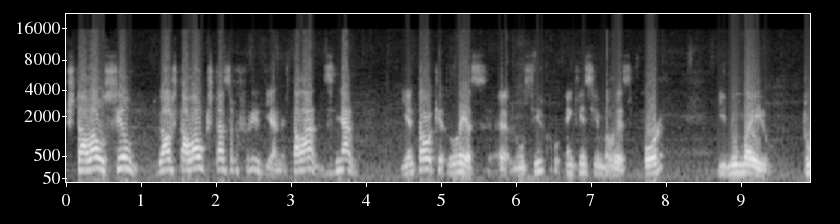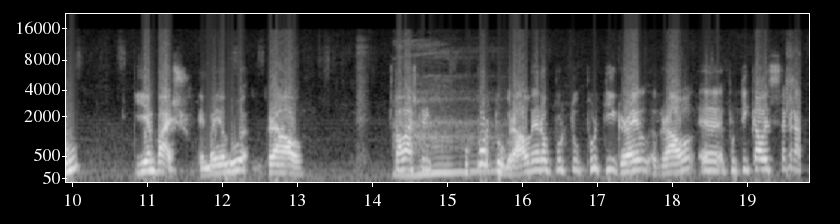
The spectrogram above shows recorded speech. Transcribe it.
Está lá o selo de Portugal, está lá o que estás a referir, Diana. Está lá, desenhado. E então aqui- lê-se eh, num círculo em que em cima lê-se por e no meio tu e embaixo, em meia lua, grau. Está lá escrito. O Portugal era o Portu, Portigral, grau, uh, Porticálice Sagrado.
